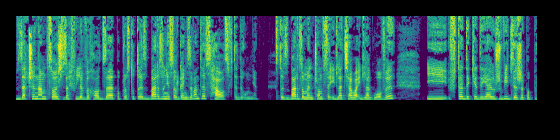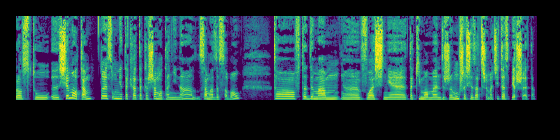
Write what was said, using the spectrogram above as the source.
Zaczynam coś, za chwilę wychodzę, po prostu to jest bardzo niezorganizowane, to jest chaos wtedy u mnie. To jest bardzo męczące i dla ciała, i dla głowy. I wtedy, kiedy ja już widzę, że po prostu y, się motam, to jest u mnie taka, taka szamotanina sama ze sobą, to wtedy mam y, właśnie taki moment, że muszę się zatrzymać i to jest pierwszy etap.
